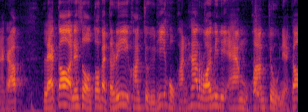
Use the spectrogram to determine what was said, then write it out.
นะครับ และก็ในส่วนตัวแบตเตอรี่ความจุอยู่ที่ 6,500 มิลลิแอมความจุเนี่ยก็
